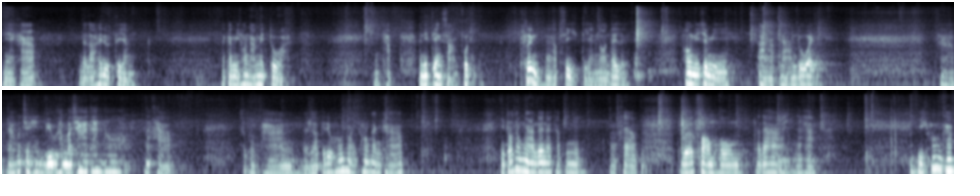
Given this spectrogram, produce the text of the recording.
เนี่ยครับ เดี๋ยวเราให้ดูเตียง แล้วก็มีห้องน้ำในตัวนี่ครับ อันนี้เตียงสามฟุตครึ่งนะครับสี่เตียงนอนได้เลย ห้องนี้จะมี อ่างอาบน้ำด้วยอ่างอาบน้ำก็จะเห็นวิวธรรมชาติด้านนอกนะครับ สุขภัณฑ์เดี๋ยวเราไปดูห้องหน่อยห้องกันครับ มีโต๊ะทำงานด้วยนะครับที่นี่อ่าใครเอา work from home ก็ได้นะครับ อีกห้องครับ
